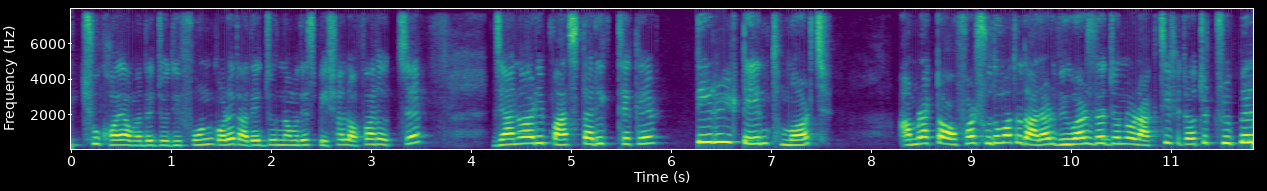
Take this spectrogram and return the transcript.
ইচ্ছুক হয় আমাদের যদি ফোন করে তাদের জন্য আমাদের স্পেশাল অফার হচ্ছে জানুয়ারি পাঁচ তারিখ থেকে টিল টেন্থ মার্চ আমরা একটা অফার শুধুমাত্র দাদার ভিউয়ার্সদের জন্য রাখছি সেটা হচ্ছে ট্রিপল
